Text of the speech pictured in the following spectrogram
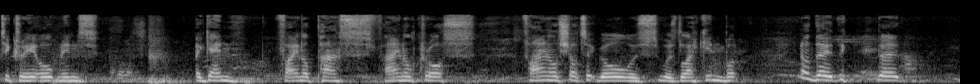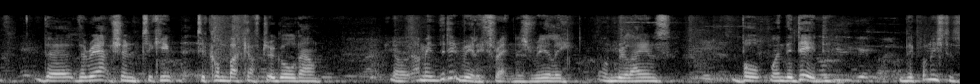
to create openings. Again, final pass, final cross, final shot at goal was was lacking, but no, the, the the the the reaction to keep to come back after a goal down. You know, I mean, they didn't really threaten us, really, Hungry Lions, but when they did, they punished us.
